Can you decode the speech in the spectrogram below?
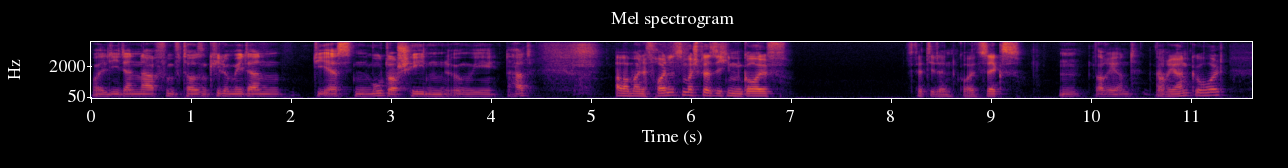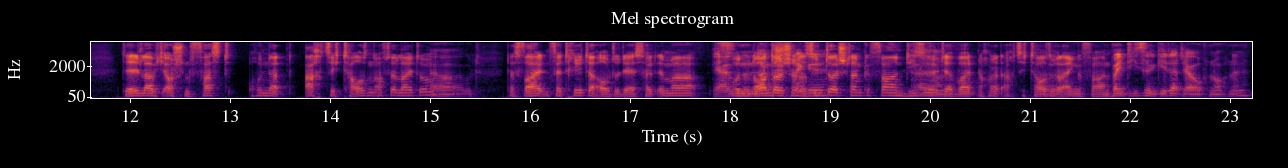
Weil die dann nach 5000 Kilometern die ersten Motorschäden irgendwie hat. Aber meine Freundin zum Beispiel hat sich einen Golf, was wird die denn? Golf 6 Hm, Variant. Variant geholt. Der hatte, glaube ich, auch schon fast 180.000 auf der Leitung. Ja, gut. Das war halt ein Vertreterauto. Der ist halt immer Ja, von Norddeutschland nach. Süddeutschland gefahren. Diesel, Ja. der war halt noch 180.000 Ja. gerade eingefahren. Und bei Diesel geht das ja auch noch, ne?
